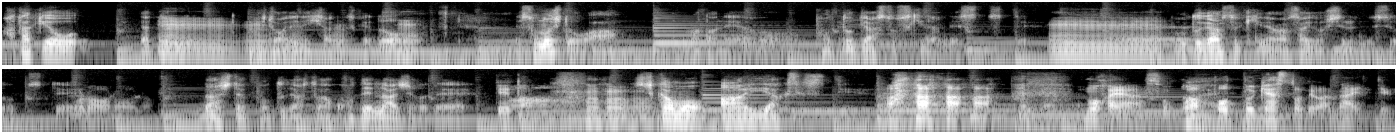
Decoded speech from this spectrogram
畑をやってる人が出てきたんですけど、その人がポッドキャスト好きなんですっつって、ポッドキャスト聞きながら作業してるんですよっつって。出したポッドキャストが古典ラジオで。出た。あ。しかもアーリーアクセスっていう。あはははもはやそこははい。ポッドキャストではないっていう。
